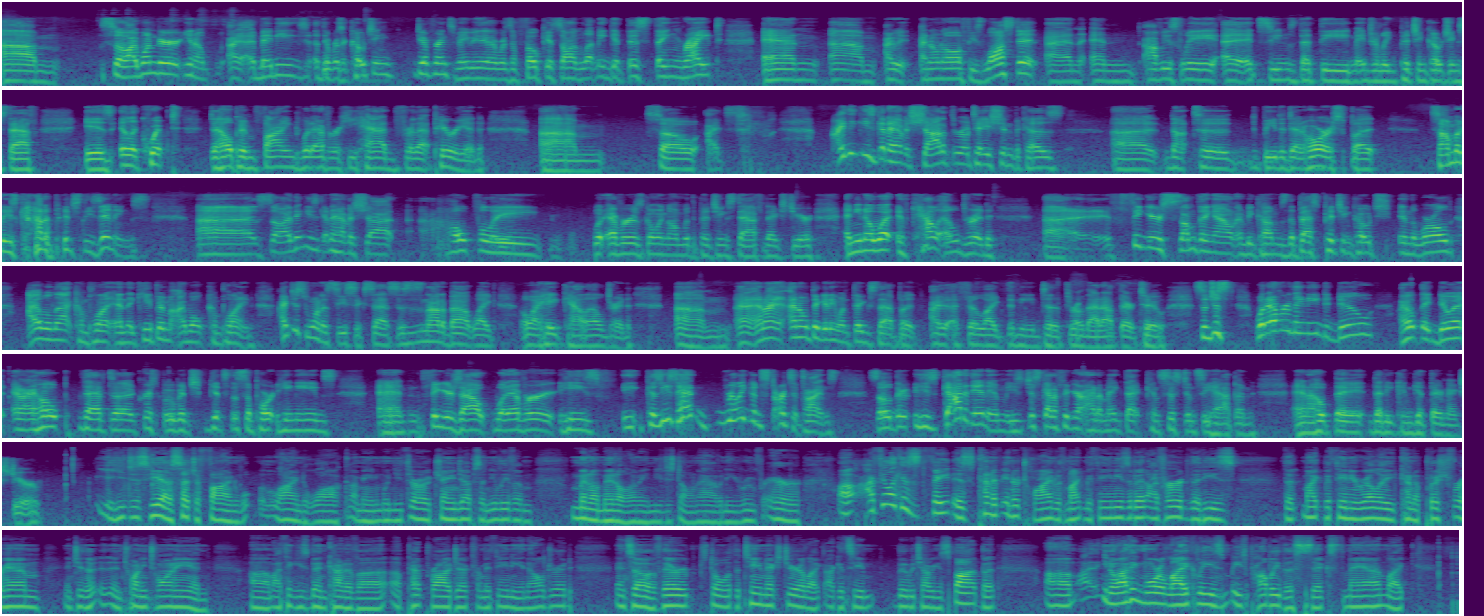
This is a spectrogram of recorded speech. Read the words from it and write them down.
Um, so I wonder, you know, I, maybe there was a coaching difference. Maybe there was a focus on let me get this thing right, and um, I I don't know if he's lost it, and and obviously uh, it seems that the major league pitching coaching staff is ill equipped to help him find whatever he had for that period. Um, so I I think he's going to have a shot at the rotation because uh, not to beat a dead horse, but somebody's got to pitch these innings. Uh, so I think he's going to have a shot. Hopefully, whatever is going on with the pitching staff next year. And you know what? If Cal Eldred uh, figures something out and becomes the best pitching coach in the world, I will not complain. And they keep him, I won't complain. I just want to see success. This is not about like, oh, I hate Cal Eldred. Um, and I, I don't think anyone thinks that, but I, I feel like the need to throw that out there too. So just whatever they need to do, I hope they do it, and I hope that uh, Kris Bubic gets the support he needs and figures out whatever he's because he, he's had really good starts at times. So there, he's got it in him. He's just got to figure out how to make that consistency happen, and I hope they that he can get there next year. He just he has such a fine line to walk. I mean, when you throw changeups and you leave him middle middle, I mean, you just don't have any room for error. Uh, I feel like his fate is kind of intertwined with Mike Matheny's a bit. I've heard that he's that Mike Matheny really kind of pushed for him into the in 2020, and um, I think he's been kind of a, a, pet project for Matheny and Eldred. And so if they're still with the team next year, like I can see Bubic having a spot, but um, I, you know I think more likely he's, he's probably the sixth man. Like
